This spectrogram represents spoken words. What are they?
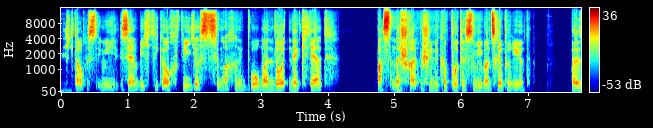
ich glaube, es ist irgendwie sehr wichtig, auch Videos zu machen, wo man Leuten erklärt, was an der Schreibmaschine kaputt ist und wie man es repariert. Weil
